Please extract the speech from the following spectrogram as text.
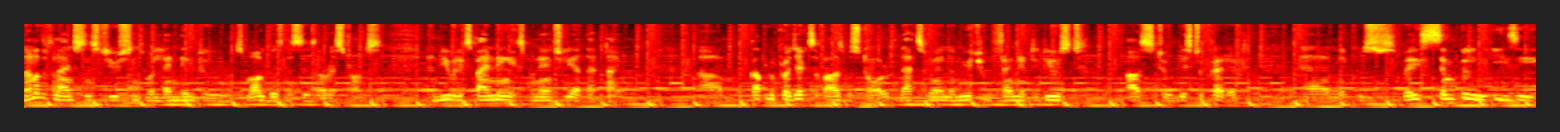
none of the financial institutions were lending to small businesses or restaurants, and we were expanding exponentially at that time. Um, a couple of projects of ours were stalled. That's when a mutual friend introduced us to Biz2 Credit, and it was very simple and easy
